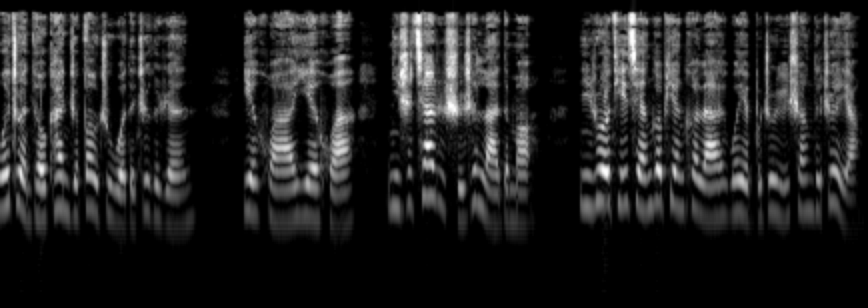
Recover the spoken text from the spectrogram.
我转头看着抱住我的这个人，夜华，夜华，你是掐着时辰来的吗？你若提前个片刻来，我也不至于伤得这样。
